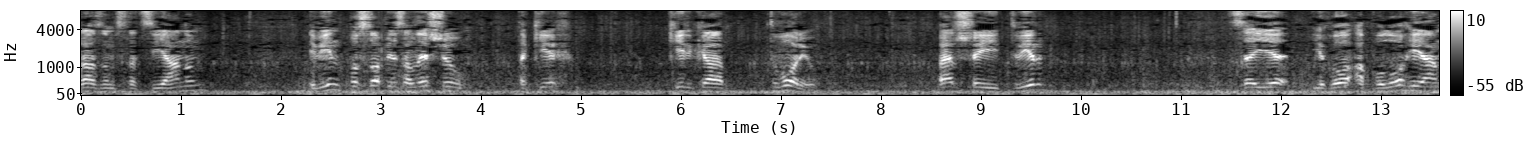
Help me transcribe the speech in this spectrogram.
разом з Таціяном. І він по собі залишив таких кілька творів. Перший твір це є його апологія,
